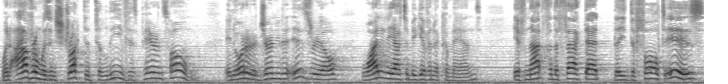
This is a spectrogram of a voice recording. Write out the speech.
when Avram was instructed to leave his parents' home in order to journey to Israel, why did he have to be given a command? if not for the fact that the default is,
